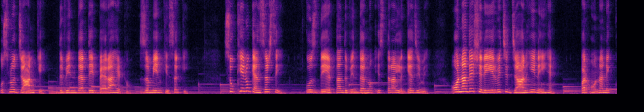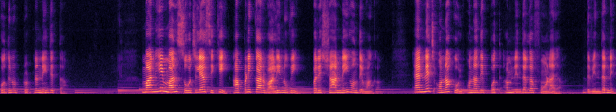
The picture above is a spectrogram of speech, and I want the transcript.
ਉਸ ਨੂੰ ਜਾਣ ਕੇ ਦਵਿੰਦਰ ਦੇ ਪੈਰਾਂ ਹੇਠੋਂ ਜ਼ਮੀਨ ਖਿਸਕ ਗਈ। ਸੁਖੀ ਨੂੰ ਕੈਂਸਰ ਸੀ। ਕੁਝ ਦੇਰ ਤਾਂ ਦਵਿੰਦਰ ਨੂੰ ਇਸ ਤਰ੍ਹਾਂ ਲੱਗਿਆ ਜਿਵੇਂ ਉਹਨਾਂ ਦੇ ਸਰੀਰ ਵਿੱਚ ਜਾਨ ਹੀ ਨਹੀਂ ਹੈ, ਪਰ ਉਹਨਾਂ ਨੇ ਖੁਦ ਨੂੰ ਟੁੱਟਣ ਨਹੀਂ ਦਿੱਤਾ। ਮਨ ਹੀ ਮਨ ਸੋਚ ਲਿਆ ਸੀ ਕਿ ਆਪਣੀ ਘਰਵਾਲੀ ਨੂੰ ਵੀ ਪਰੇਸ਼ਾਨ ਨਹੀਂ ਹੋਣ ਦੇਵਾਂਗਾ। ਐਨੇ 'ਚ ਉਹਨਾਂ ਕੋਲ ਉਹਨਾਂ ਦੇ ਪੁੱਤ ਅਮਨਿੰਦਰ ਦਾ ਫੋਨ ਆਇਆ। ਦਵਿੰਦਰ ਨੇ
